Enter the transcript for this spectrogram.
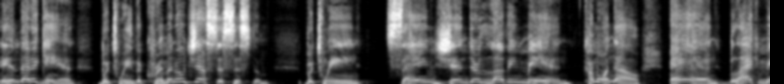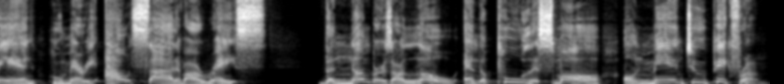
in that, again, between the criminal justice system, between same gender loving men, come on now, and black men who marry outside of our race, the numbers are low and the pool is small on men to pick from.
